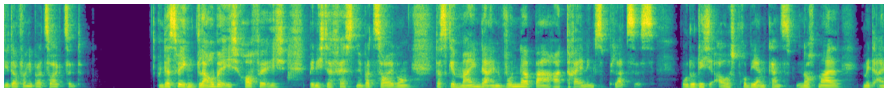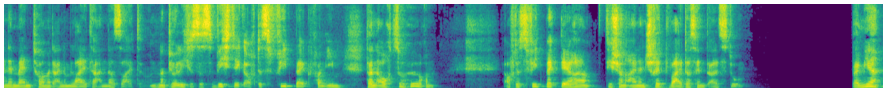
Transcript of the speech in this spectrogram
die davon überzeugt sind. Und deswegen glaube ich, hoffe ich, bin ich der festen Überzeugung, dass Gemeinde ein wunderbarer Trainingsplatz ist, wo du dich ausprobieren kannst. Nochmal mit einem Mentor, mit einem Leiter an der Seite. Und natürlich ist es wichtig, auf das Feedback von ihm dann auch zu hören. Auf das Feedback derer, die schon einen Schritt weiter sind als du. Bei mir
